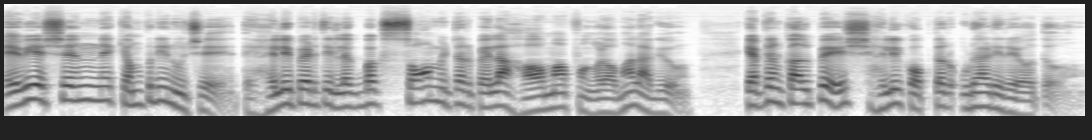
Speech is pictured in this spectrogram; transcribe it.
એવિએશન કંપનીનું છે. તે હેલિપેડથી લગભગ સો મીટર પહેલાં હવામાં ફંગળવામાં લાગ્યું. કેપ્ટન કલ્પેશ હેલિકોપ્ટર ઉડાડી રહ્યો હતો.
